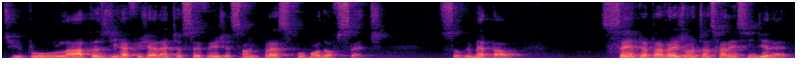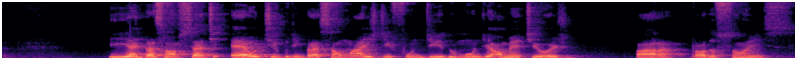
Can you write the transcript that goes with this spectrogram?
Tipo, latas de refrigerante ou cerveja são impressas por modo offset, sobre metal. Sempre através de uma transferência indireta. E a impressão offset é o tipo de impressão mais difundido mundialmente hoje para produções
